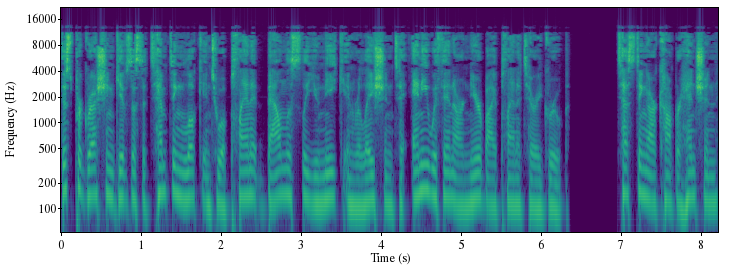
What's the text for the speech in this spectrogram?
This progression gives us a tempting look into a planet boundlessly unique in relation to any within our nearby planetary group, testing our comprehension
